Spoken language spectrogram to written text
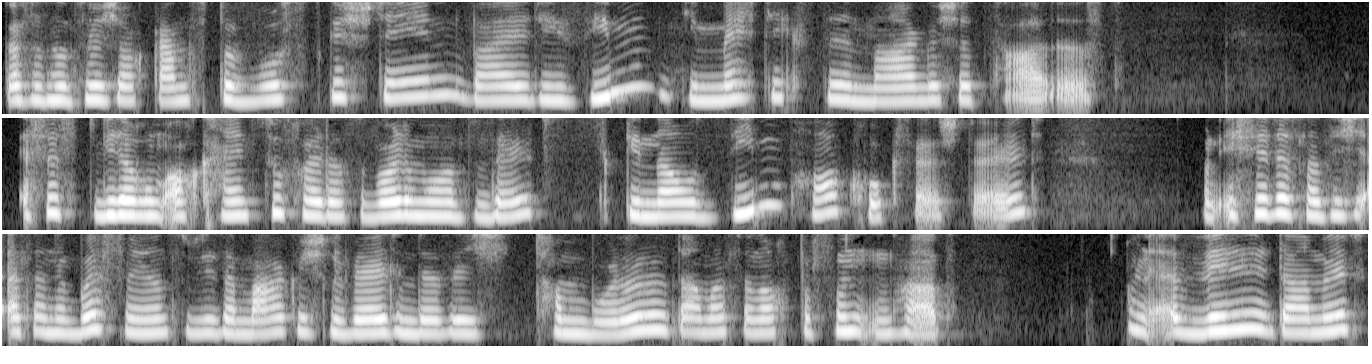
Das ist natürlich auch ganz bewusst gestehen, weil die 7 die mächtigste magische Zahl ist. Es ist wiederum auch kein Zufall, dass Voldemort selbst genau sieben Horcruxe erstellt, Und ich sehe das natürlich als eine Reference zu dieser magischen Welt, in der sich Tom Riddle damals dann auch befunden hat. Und er will damit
